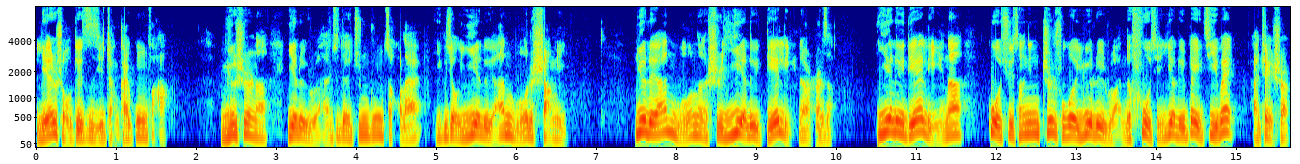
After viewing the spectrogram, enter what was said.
联手对自己展开攻伐。于是呢，耶律阮就在军中找来一个叫耶律安伯的商议。耶律安伯呢是耶律迭里的儿子。耶律迭里呢过去曾经支持过耶律阮的父亲耶律倍继位啊，这事儿。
